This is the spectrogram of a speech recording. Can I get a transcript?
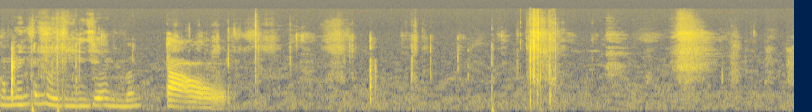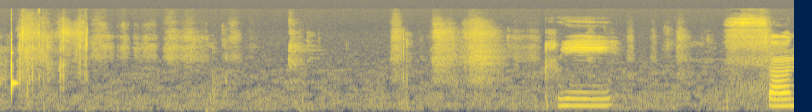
कमेंट में रीज़न बताओ। ट्री सन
